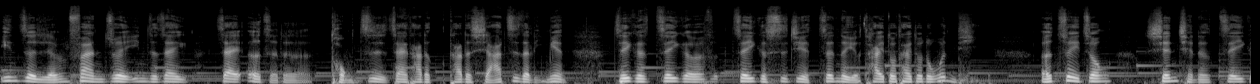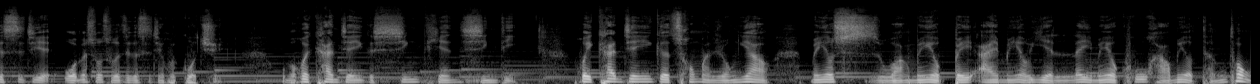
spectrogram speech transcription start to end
因着人犯罪，因着在在恶者的统治，在他的他的辖制的里面，这个这个这一个世界真的有太多太多的问题，而最终先前的这一个世界，我们所处的这个世界会过去，我们会看见一个新天新地。会看见一个充满荣耀、没有死亡、没有悲哀、没有眼泪、没有哭嚎、没有疼痛，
